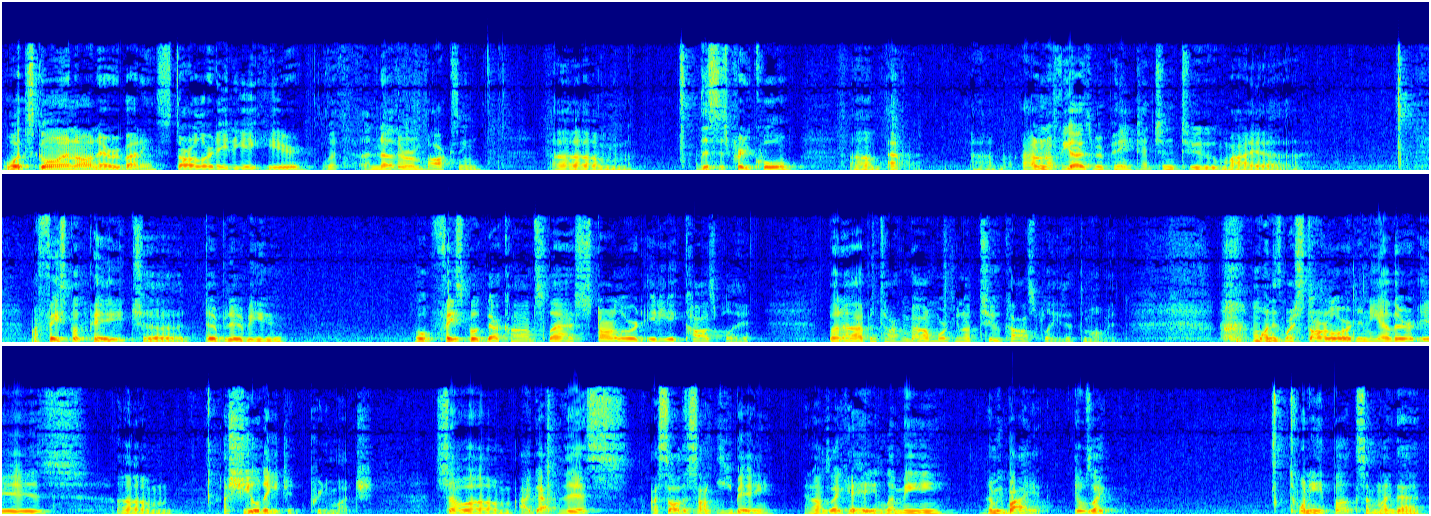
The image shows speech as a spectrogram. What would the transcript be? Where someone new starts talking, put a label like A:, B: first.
A: What's going on, everybody? Starlord88 here with another unboxing. Um, this is pretty cool. Um, I, um, I, don't know if you guys have been paying attention to my uh, my Facebook page, uh, www. Oh, facebook.com slash starlord88 cosplay. But uh, I've been talking about I'm working on two cosplays at the moment. One is my Star Lord, and the other is um, a shield agent, pretty much. So um, I got this. I saw this on eBay, and I was like, "Hey, let me let me buy it." It was like twenty eight bucks, something like that.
